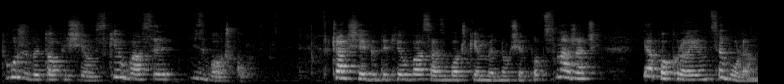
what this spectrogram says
tłuszcz wytopi się z kiełbasy i z boczku. W czasie, gdy kiełbasa z boczkiem będą się podsmażać, ja pokroję cebulę.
